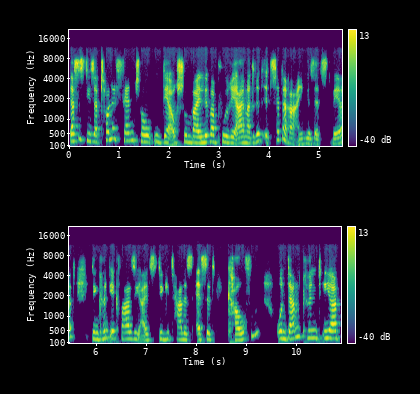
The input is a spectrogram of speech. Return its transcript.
Das ist dieser tolle Fan-Token, der auch schon bei Liverpool, Real Madrid etc. eingesetzt wird. Den könnt ihr quasi als digitales Asset kaufen und dann könnt ihr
